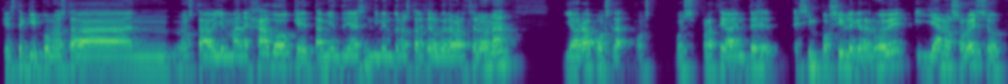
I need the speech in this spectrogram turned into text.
este equipo no estaba, no estaba bien manejado, que también tenía el sentimiento de nostalgia de volver a Barcelona y ahora pues, pues, pues prácticamente es imposible que renueve y ya no solo eso,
